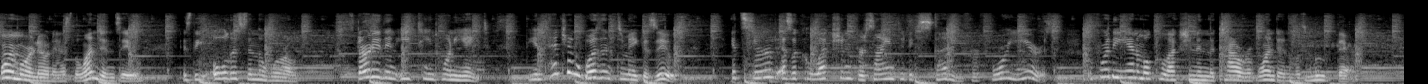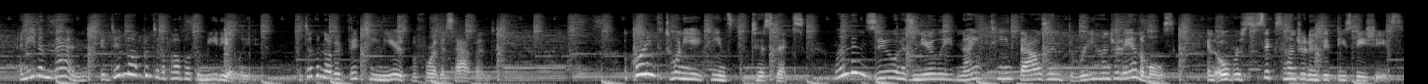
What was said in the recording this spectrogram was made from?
or more known as the London Zoo, is the oldest in the world. Started in 1828, the intention wasn't to make a zoo. It served as a collection for scientific study for four years before the animal collection in the Tower of London was moved there. And even then, it didn't open to the public immediately. It took another 15 years before this happened. According to 2018 statistics, London Zoo has nearly 19,300 animals and over 650 species.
